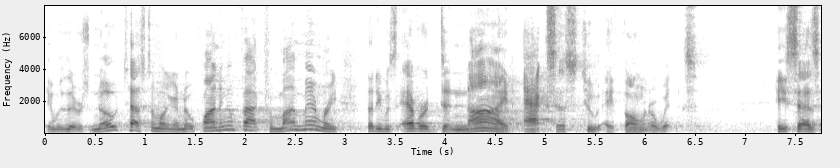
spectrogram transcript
It was, there's no testimony or no finding of fact from my memory that he was ever denied access to a phone or witness. He says,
